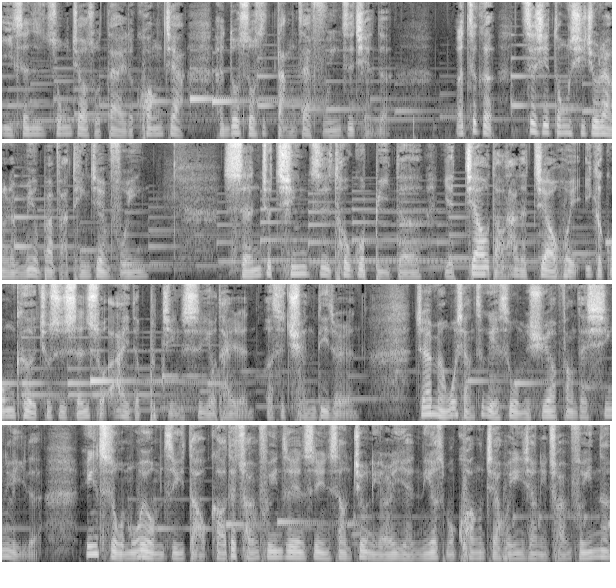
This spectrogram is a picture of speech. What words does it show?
益，甚至宗教所带来的框架，很多时候是挡在福音之前的。而这个这些东西就让人没有办法听见福音。神就亲自透过彼得，也教导他的教会一个功课，就是神所爱的不仅是犹太人，而是全地的人。家人们，我想这个也是我们需要放在心里的。因此，我们为我们自己祷告，在传福音这件事情上，就你而言，你有什么框架会影响你传福音呢？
